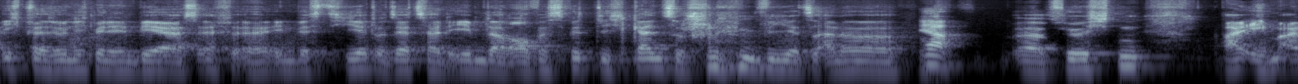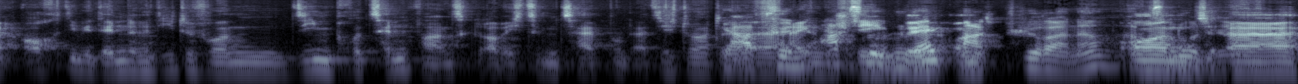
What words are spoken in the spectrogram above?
Ich persönlich bin in BASF äh, investiert und setze halt eben darauf, es wird nicht ganz so schlimm, wie jetzt alle ja. Äh, fürchten, weil eben halt auch Dividendenrendite von 7% waren es, glaube ich, zum Zeitpunkt, als ich dort ja, für äh, eingestiegen bin. Weltmarktführer, ne? Absolut, und ja. äh,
